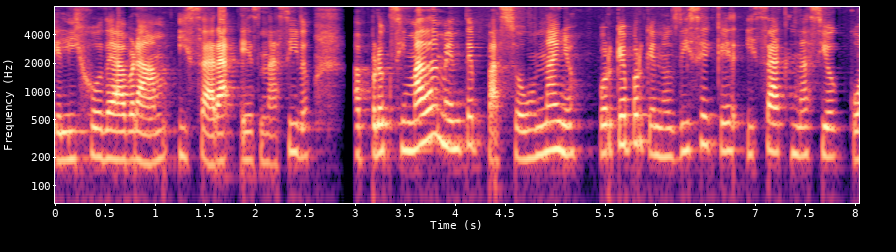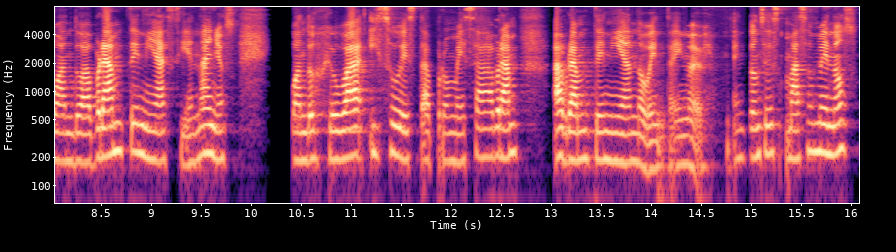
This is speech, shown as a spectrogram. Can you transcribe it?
el hijo de Abraham y Sara, es nacido. Aproximadamente pasó un año. ¿Por qué? Porque nos dice que Isaac nació cuando Abraham tenía 100 años cuando Jehová hizo esta promesa a Abraham, Abraham tenía 99. Entonces, más o menos,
